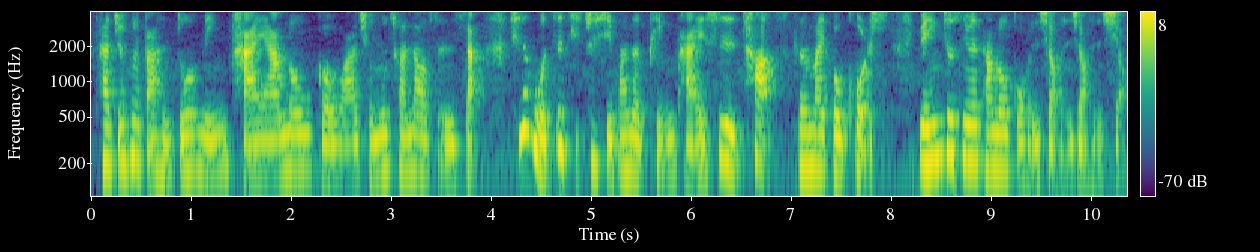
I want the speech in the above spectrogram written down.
他就会把很多名牌啊、logo 啊全部穿到身上。其实我自己最喜欢的品牌是 Tots 跟 Michael Kors，原因就是因为它 logo 很小很小很小，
